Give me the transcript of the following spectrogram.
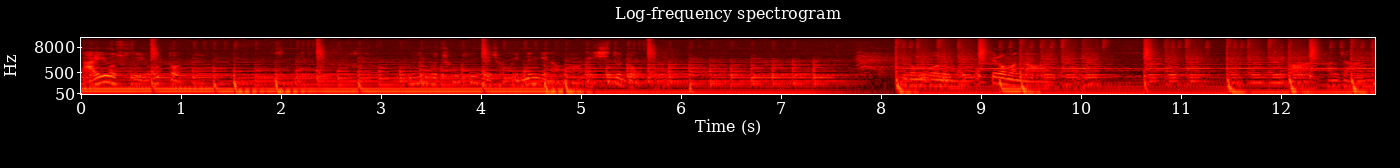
나이오스 이것도 없네. 없는 거 천진데 왜 자꾸 있는 게 나와. 엑시드도 없고. 이런 거는 뭐 뽑기로만 거고 아 반장하네.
